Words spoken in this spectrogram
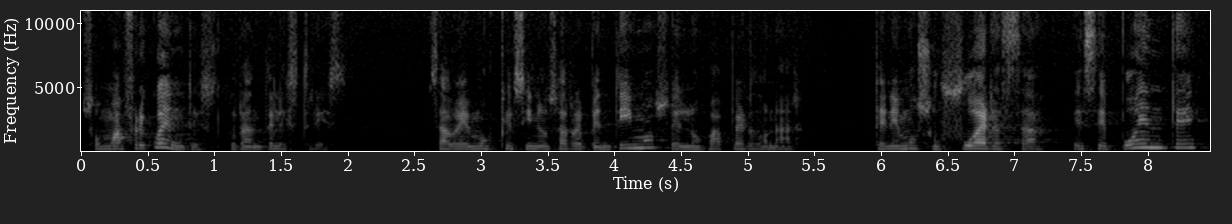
Son más frecuentes durante el estrés. Sabemos que si nos arrepentimos, Él nos va a perdonar. Tenemos su fuerza, ese puente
